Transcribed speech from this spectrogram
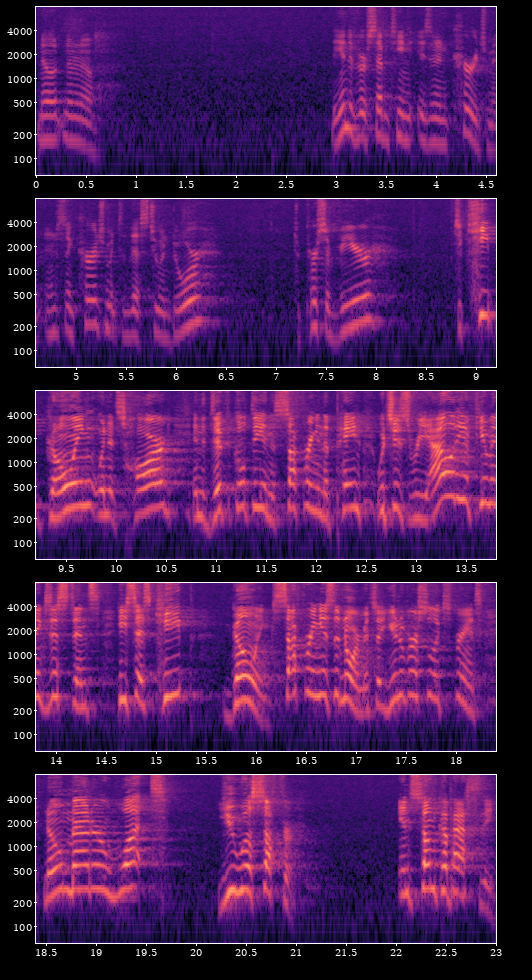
No, no, no. The end of verse 17 is an encouragement, and it's an encouragement to this to endure, to persevere, to keep going when it's hard, in the difficulty, and the suffering, and the pain, which is reality of human existence. He says, keep going. Suffering is the norm, it's a universal experience. No matter what, you will suffer in some capacity,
